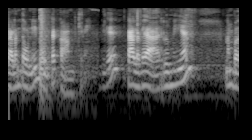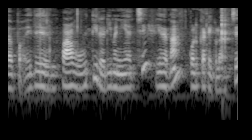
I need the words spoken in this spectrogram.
கலந்த உடனே உங்கள்கிட்ட காமிக்கிறேன். இங்கே கலவை அருமையாக நம்ம இது பாவு ஊற்றி ரெடி பண்ணியாச்சு. இதை தான் கொழுக்கட்டைக்குள்ளே வச்சு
